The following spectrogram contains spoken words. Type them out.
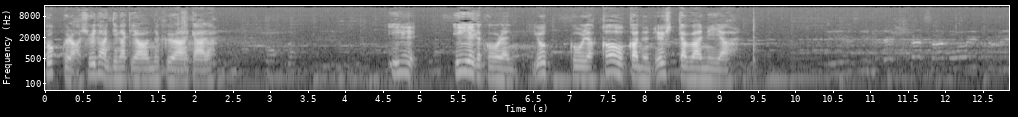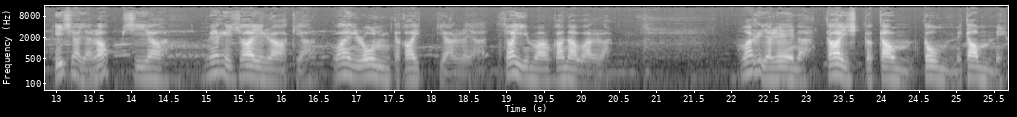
sukkraa sydänkinäkin on nykyään täällä. Il- Ilkuuden Jukku ja Kaukanen ystäväni ja isä ja lapsi ja vain lunta kaikkialle ja Saimaan kanavalla. Marja-Leena, Taisko, Tam, Tommi, Tammi,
